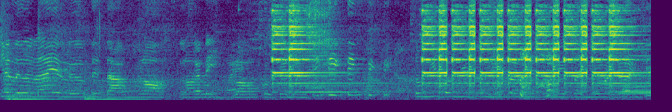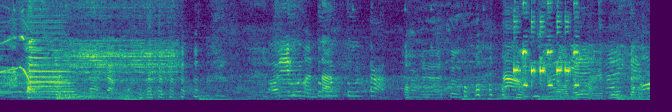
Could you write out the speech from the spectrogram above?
อย่าลืมนะ อย่าลืมติดตามรอรอกระดิ่งรอกดกระดิ่งติ๊งติ๊งติ๊งติ๊งติ๊งตรงนี้ตรงนี้ตรงนี้ตรงนี้ตรงนี้ตรงนี้ไว้ด้วยที่เหมือนตัดตูนตัด อ้าวไม่หลายคนแต่อ๋อพี่ตูนตัด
